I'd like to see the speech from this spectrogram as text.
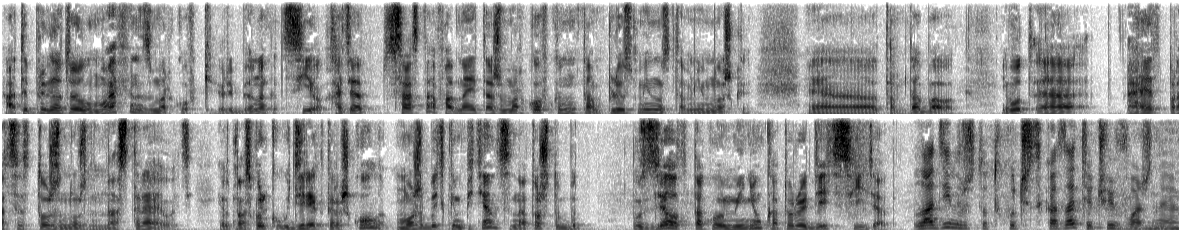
а ты приготовил маффин из морковки, ребенок это съел, хотя состав одна и та же морковка, ну там плюс-минус, там немножко э, там добавок. И вот э, А этот процесс тоже нужно настраивать. И вот насколько у директора школы может быть компетенция на то, чтобы сделать такое меню, которое дети съедят. Владимир что-то хочет сказать, очень важное.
